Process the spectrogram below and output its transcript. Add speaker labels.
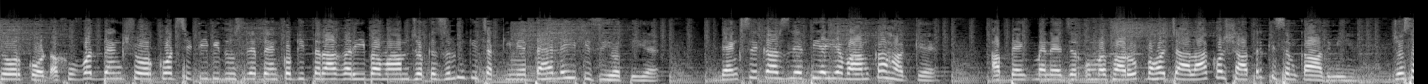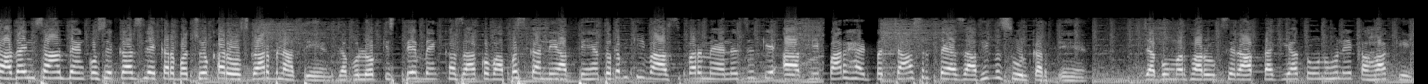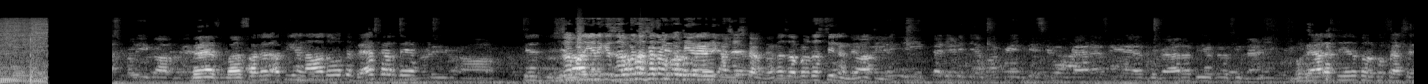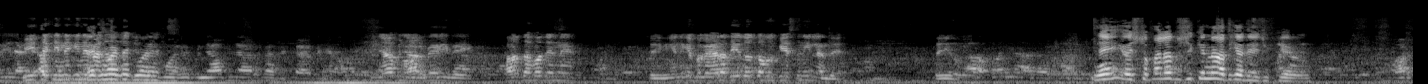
Speaker 1: شور کوٹ۔ اخوت بینک شور کوٹ، سٹی بھی دوسرے بینکوں کی طرح غریب عوام جو کہ ظلم کی چکی میں پہلے ہی پسی ہوتی ہے۔ بینک سے قرض لیتی ہے، یہ عوام کا حق ہے۔ اب بینک مینیجر عمر فاروق بہت چالاک اور شاطر قسم کا آدمی ہے، جو سادہ انسان بینکوں سے قرض لے کر بچوں کا روزگار بناتے ہیں۔ جب وہ لوگ قسطیں بینک خزاں کو واپس کرنے آتے ہیں، تو کم کی واپسی پر مینیجر کے آدمی پر ہیڈ پچاس روپے اضافی وصول کرتے ہیں۔ جب عمر فاروق سے رابطہ کیا، تو انہوں نے کہا کہ
Speaker 2: بس بس۔
Speaker 3: اگر عطیہ نہ دو تو بحث کر
Speaker 2: دے بغیر
Speaker 4: نہیں اس پہلے تسی کنا دے چکے ہو
Speaker 2: ہر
